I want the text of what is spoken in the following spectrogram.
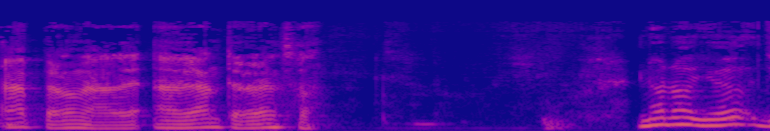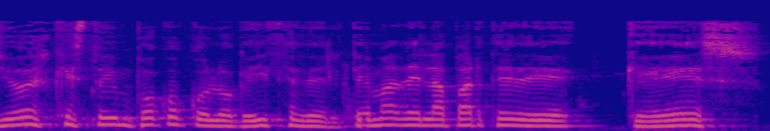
Ah, perdona, ade- adelante, Lorenzo. No, no, yo, yo es que estoy un poco con lo que dice del tema de la parte de que es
